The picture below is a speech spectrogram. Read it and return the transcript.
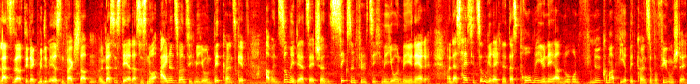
lasst uns auch direkt mit dem ersten Fakt starten. Und das ist der, dass es nur 21 Millionen Bitcoins gibt, aber in Summe derzeit schon 56 Millionen Millionäre. Und das heißt jetzt umgerechnet, dass pro Millionär nur rund 0,4 Bitcoins zur Verfügung stellen.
